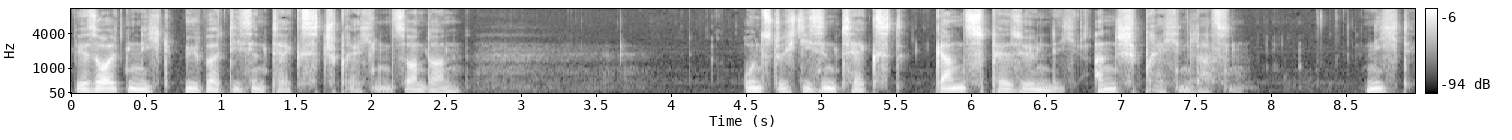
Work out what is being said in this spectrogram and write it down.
Wir sollten nicht über diesen Text sprechen, sondern uns durch diesen Text ganz persönlich ansprechen lassen nicht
